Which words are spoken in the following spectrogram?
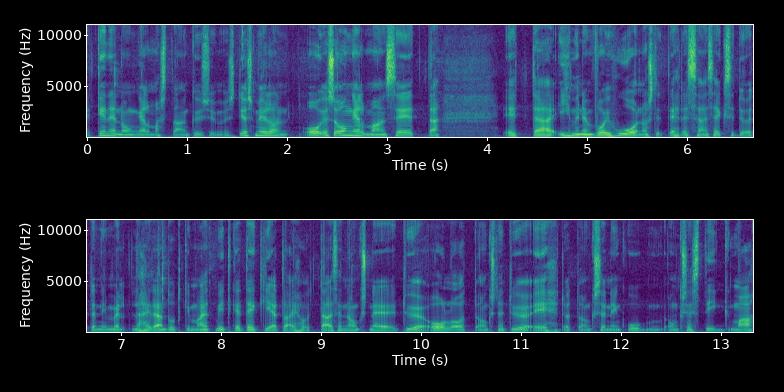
Että kenen ongelmasta on kysymys? Jos, meillä on, jos ongelma on se, että että ihminen voi huonosti tehdessään seksityötä, niin me lähdetään tutkimaan, että mitkä tekijät aiheuttaa sen, onko ne työolot, onko ne työehdot, onko se, niin kuin, onko se stigma,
